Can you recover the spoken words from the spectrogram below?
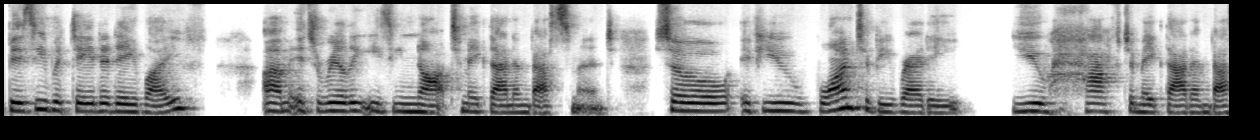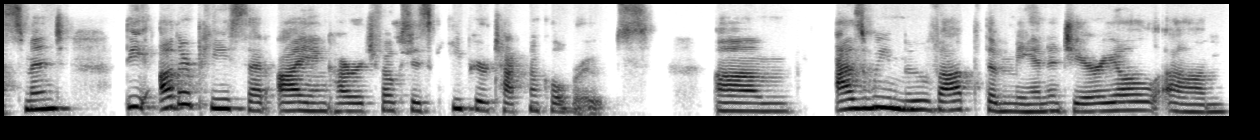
busy with day to day life, um, it's really easy not to make that investment. So if you want to be ready, you have to make that investment. The other piece that I encourage folks is keep your technical roots. Um, as we move up the managerial um,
